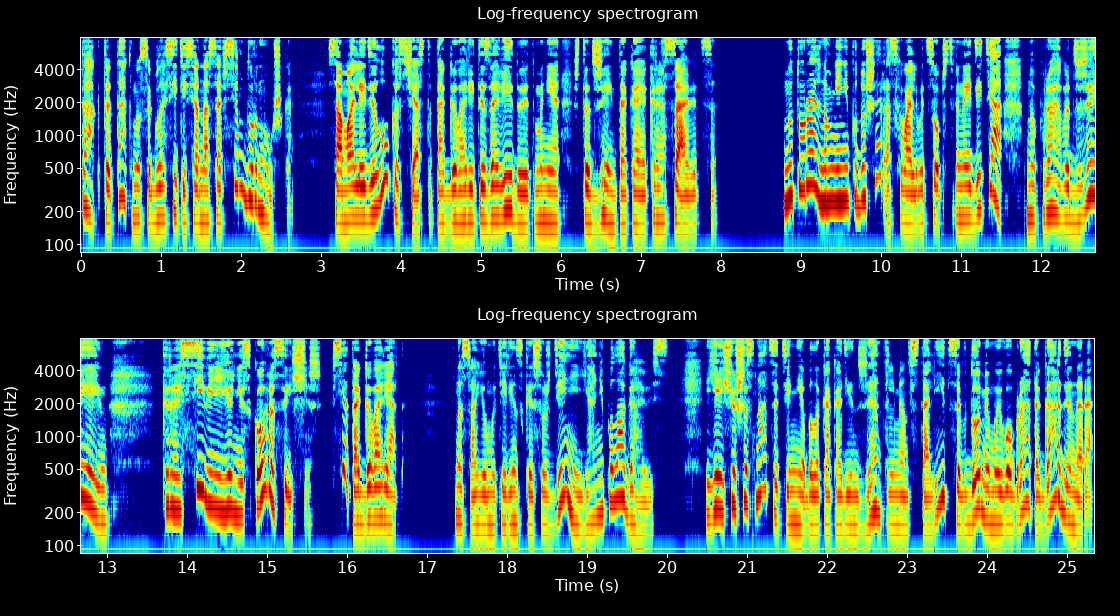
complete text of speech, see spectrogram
Так-то так, но согласитесь, она совсем дурнушка. Сама леди Лукас часто так говорит и завидует мне, что Джейн такая красавица. Натурально мне не по душе расхваливать собственное дитя, но право, Джейн, красивее ее не скоро сыщешь, все так говорят. — на свое материнское суждение я не полагаюсь. Ей еще шестнадцати не было, как один джентльмен в столице, в доме моего брата Гардинера,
